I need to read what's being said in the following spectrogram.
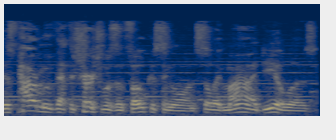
This power move that the church wasn't focusing on. So, like, my idea was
